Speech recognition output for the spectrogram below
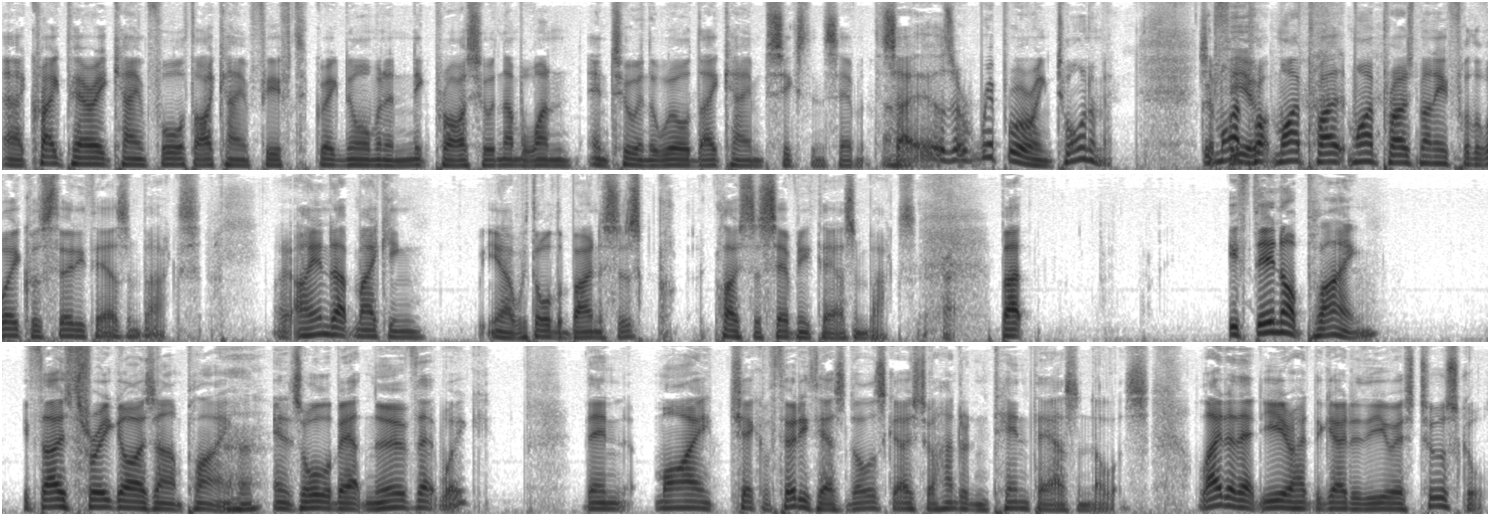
Uh, Craig Parry came fourth. I came fifth. Greg Norman and Nick Price, who were number one and two in the world, they came sixth and seventh. So it was a rip roaring tournament. So Good for my pro, my pro, my prize money for the week was thirty thousand bucks. I, ended up making, you know, with all the bonuses, cl- close to seventy thousand bucks. Right. But if they're not playing, if those three guys aren't playing, Uh-huh. and it's all about nerve that week, then my check of thirty thousand dollars goes to one hundred and ten thousand dollars. Later that year, I had to go to the US Tour School.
